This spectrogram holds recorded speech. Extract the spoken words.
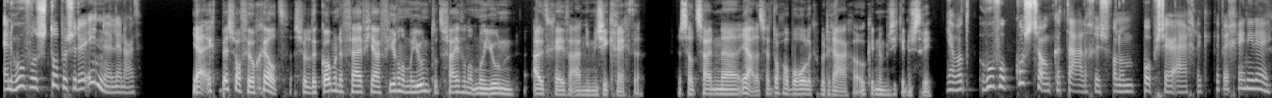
En hoeveel stoppen ze erin, uh, Lennart? Ja, echt best wel veel geld. Ze zullen de komende vijf jaar 400 miljoen tot 500 miljoen uitgeven aan die muziekrechten. Dus dat zijn, uh, ja, dat zijn toch wel behoorlijke bedragen, ook in de muziekindustrie. Ja, want hoeveel kost zo'n catalogus van een popster eigenlijk? Ik heb echt geen idee.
